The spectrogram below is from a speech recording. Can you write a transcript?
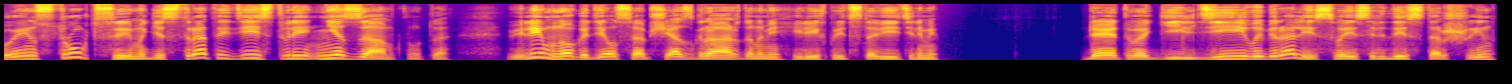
По инструкции магистраты действовали не замкнуто, вели много дел сообща с гражданами или их представителями. Для этого гильдии выбирали из своей среды старшин,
